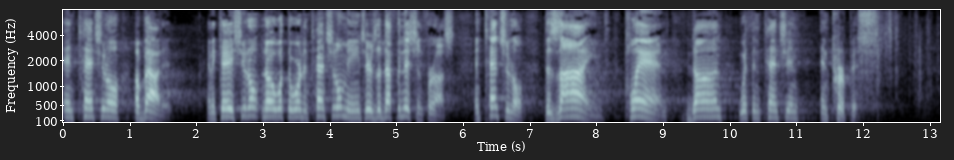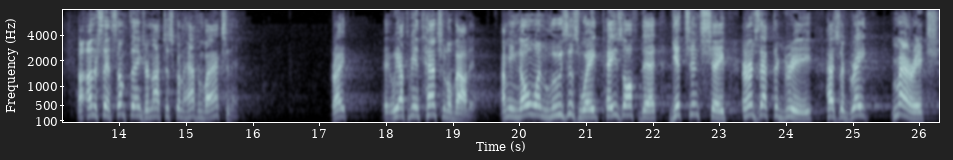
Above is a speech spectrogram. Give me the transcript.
intentional about it. And in case you don't know what the word intentional means, here's a definition for us intentional, designed, planned, done with intention and purpose. Uh, understand, some things are not just going to happen by accident, right? Uh, we have to be intentional about it. I mean, no one loses weight, pays off debt, gets in shape, earns that degree, has a great marriage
